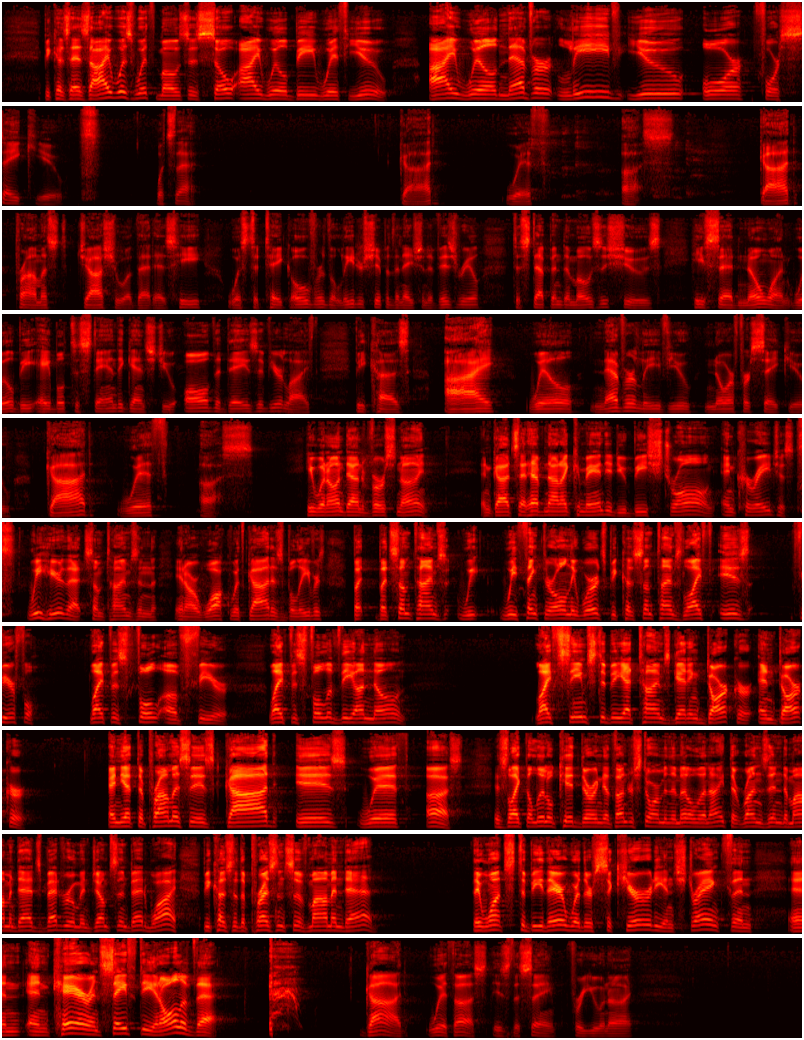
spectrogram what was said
because as I was with Moses, so I will be with you. I will never leave you or forsake you. What's that? God with us. God promised Joshua that as he was to take over the leadership of the nation of Israel, to step into Moses' shoes, he said, No one will be able to stand against you all the days of your life because I will never leave you nor forsake you. God with us. He went on down to verse 9. And God said, Have not I commanded you, be strong and courageous? We hear that sometimes in, the, in our walk with God as believers, but, but sometimes we, we think they're only words because sometimes life is fearful. Life is full of fear. Life is full of the unknown. Life seems to be at times getting darker and darker. And yet the promise is God is with us. It's like the little kid during the thunderstorm in the middle of the night that runs into mom and dad's bedroom and jumps in bed. Why? Because of the presence of mom and dad. They want to be there where there's security and strength and, and, and care and safety and all of that. God with us is the same for you and I.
